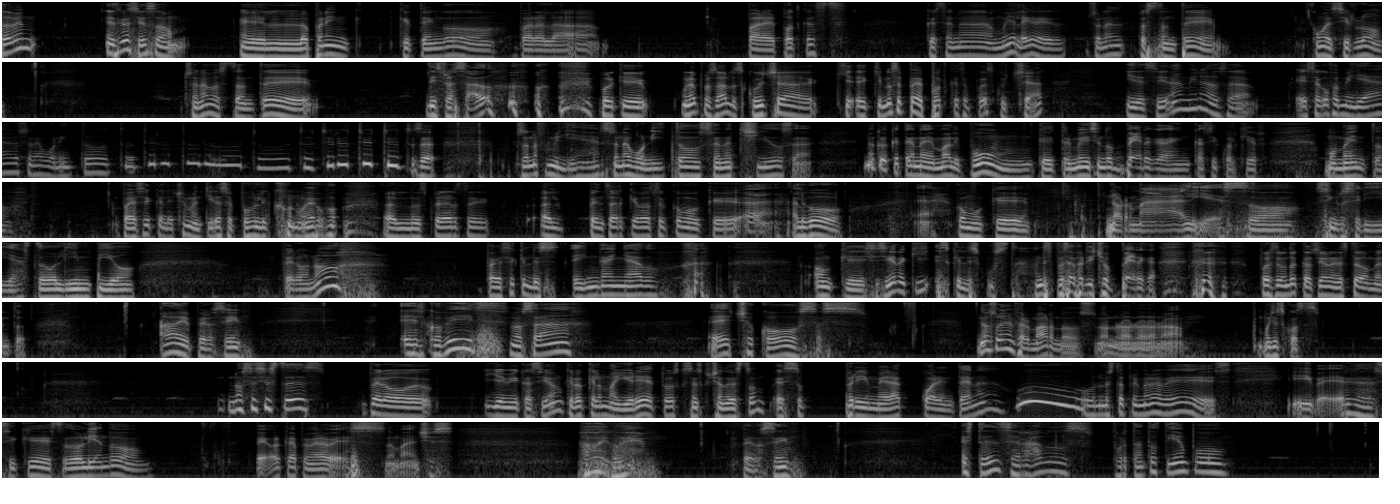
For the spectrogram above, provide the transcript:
¿Saben? Es gracioso. El opening que tengo para la. para el podcast. Que suena muy alegre. Suena bastante. ¿Cómo decirlo? Suena bastante. disfrazado. Porque una persona lo escucha. Quien no sepa de podcast se puede escuchar. Y decir, ah, mira, o sea es algo familiar, suena bonito. O sea, suena familiar, suena bonito, suena chido. O sea, no creo que tenga nada de malo y pum, que termine diciendo verga en casi cualquier momento. Parece que le echo mentiras al público nuevo al no esperarse, al pensar que va a ser como que ah, algo como que normal y eso, sin groserías, todo limpio. Pero no, parece que les he engañado. Aunque si siguen aquí es que les gusta. Después de haber dicho verga. Por segunda ocasión en este momento. Ay, pero sí. El COVID nos ha hecho cosas. No suele enfermarnos. No, no, no, no, no muchas cosas. No sé si ustedes, pero y en mi ocasión, creo que la mayoría de todos que están escuchando esto es su primera cuarentena. Uh, nuestra primera vez. Y verga, así que está doliendo peor que la primera vez, no manches. Ay, güey. Pero sí. Estar encerrados por tanto tiempo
